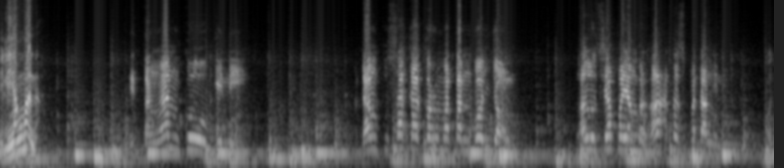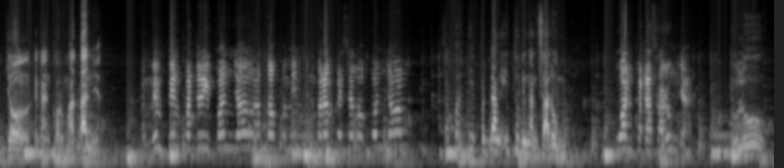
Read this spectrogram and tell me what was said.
Pilih yang mana? Di tanganku kini. Pedang pusaka kehormatan Bonjol. Lalu siapa yang berhak atas pedang ini? Bonjol dengan kehormatannya. Pemimpin Padri Bonjol atau pemimpin Berampek Selo Bonjol? Seperti pedang itu dengan sarung. Tuan pada sarungnya. Dulu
